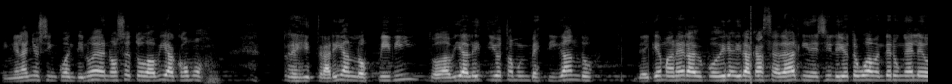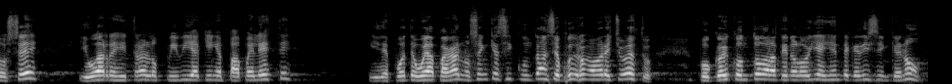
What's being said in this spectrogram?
En el año 59 no sé todavía cómo registrarían los PB, todavía Leite y yo estamos investigando de qué manera yo podría ir a casa de alguien y decirle yo te voy a vender un LOC y voy a registrar los PB aquí en el papel este y después te voy a pagar. No sé en qué circunstancias pudieron haber hecho esto, porque hoy con toda la tecnología hay gente que dicen que no.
